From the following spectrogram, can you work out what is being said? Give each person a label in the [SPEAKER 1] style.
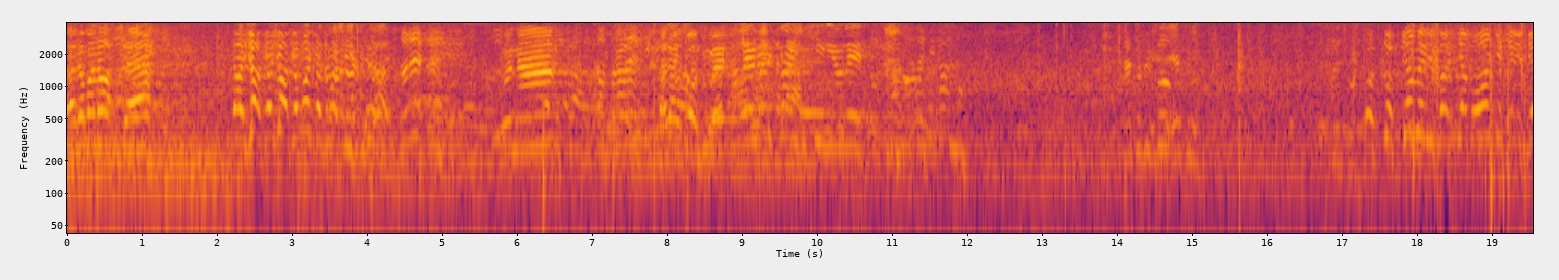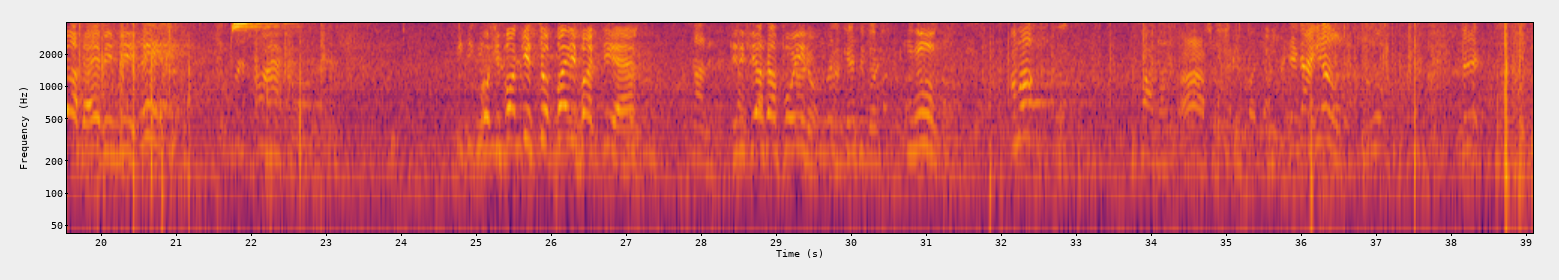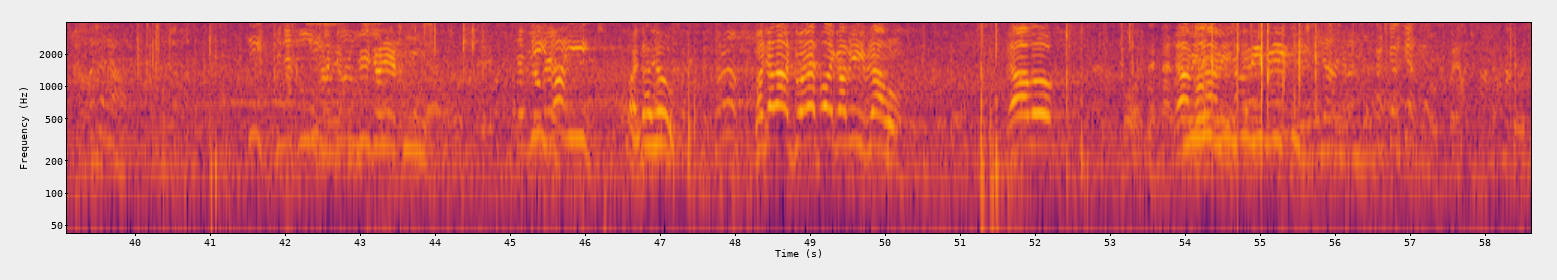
[SPEAKER 1] Dai, roba nostra, eh. Dai, gioca, gioca, poi casomai fischia, dai. Una. Dai, dai, incontro, eh.
[SPEAKER 2] Ale, non li fare i giochini, Ale!
[SPEAKER 3] Tanto Pippo.
[SPEAKER 1] Oh, stoppiamo e ripartiamo anche se rifiata, eh, bimbi. Oh, si può anche stoppare e ripartire, eh. Si rifiata un pochino.
[SPEAKER 3] Vamo.
[SPEAKER 1] Ah, sono sbagliato.
[SPEAKER 3] Eh, dai, oh. Sì, ce n'è cu, Manu.
[SPEAKER 1] Più Gianecu.
[SPEAKER 3] Sì, dai.
[SPEAKER 1] Dai, dai, oh. Guarda largo, eh, poi Gabri, bravo. Bravo. Bravi, bravi. thank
